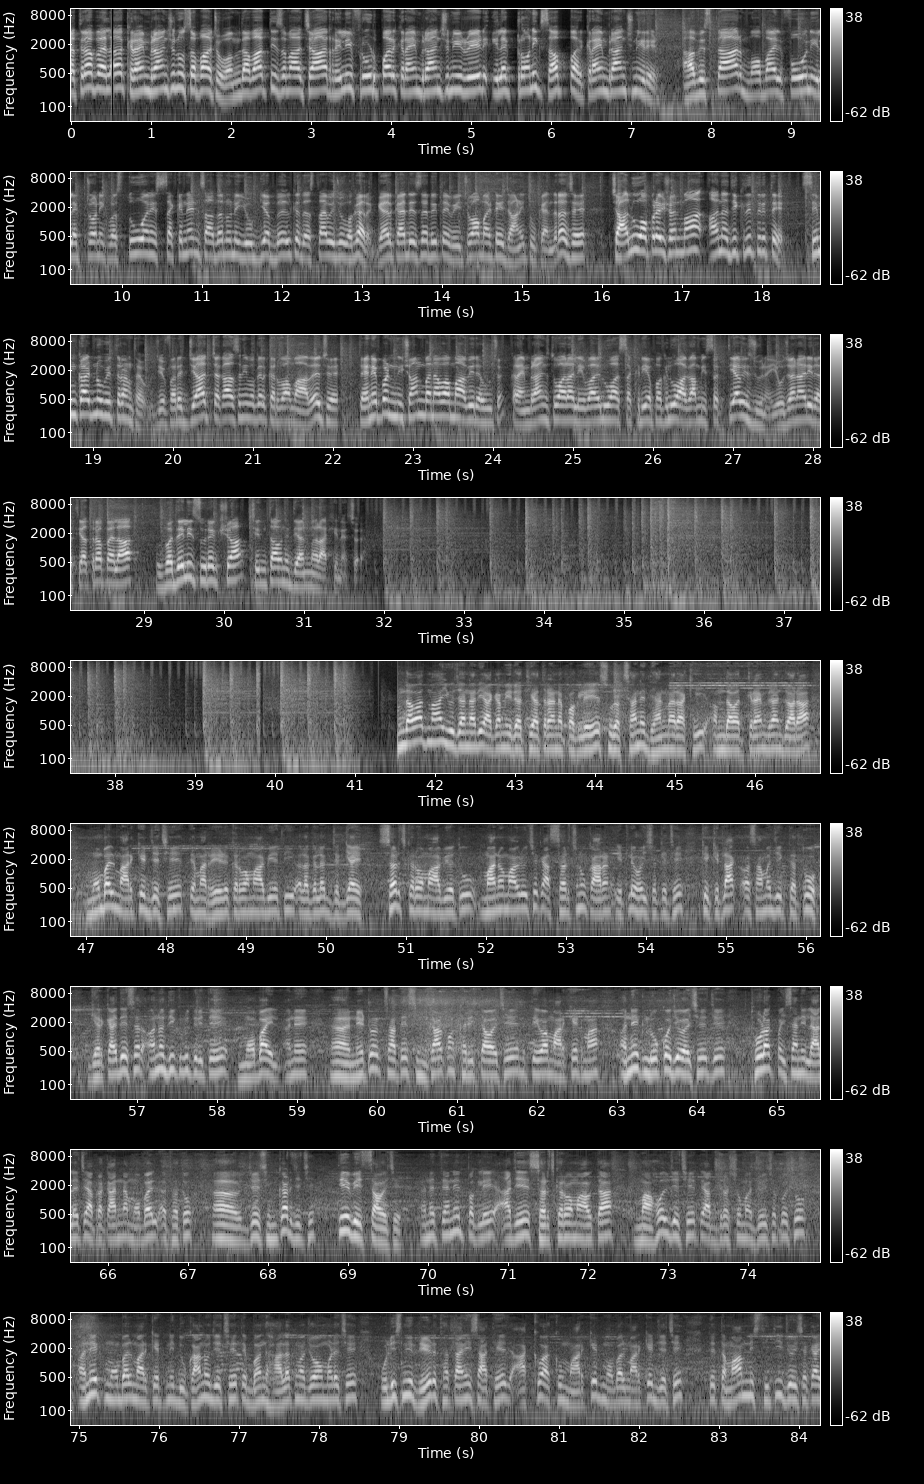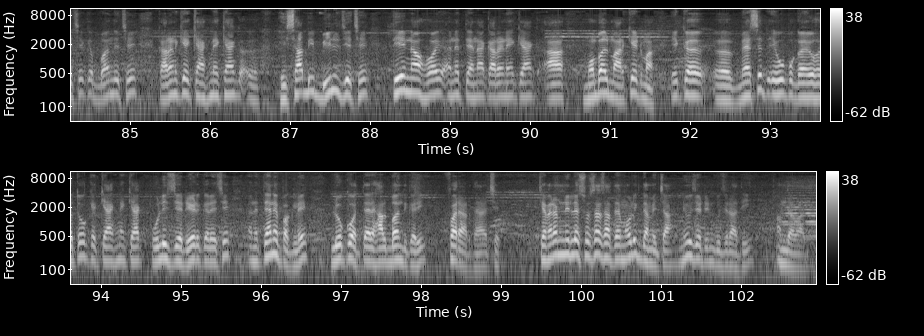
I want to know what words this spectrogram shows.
યાત્રા પહેલા ક્રાઇમ બ્રાન્ચનો સપાટો. અમદાવાદથી સમાચાર રિલીફ રોડ પર ક્રાઇમ બ્રાન્ચની રેડ ઇલેક્ટ્રોનિક્સ હબ પર ક્રાઇમ બ્રાન્ચની રેડ. આ વિસ્તાર મોબાઈલ ફોન, ઇલેક્ટ્રોનિક વસ્તુઓ અને સેકન્ડ હેન્ડ સાધનોને યોગ્ય બિલ કે દસ્તાવેજો વગર ગેરકાયદેસર રીતે વેચવા માટે જાણીતું કેન્દ્ર છે. ચાલુ ઓપરેશનમાં અનધિકૃત રીતે સિમ કાર્ડનું વિતરણ થયું, જે ફરજિયાત ચકાસણી વગર કરવામાં આવે છે. તેને પણ નિશાન બનાવવામાં આવી રહ્યું છે. ક્રાઇમ બ્રાન્ચ દ્વારા લેવાયેલું આ સક્રિય પગલું આગામી સત્યાવીસ જૂને યોજાનારી રથયાત્રા પહેલા વધેલી સુરક્ષા, ચિંતાઓને ધ્યાનમાં રાખીને છે. અમદાવાદમાં યોજાનારી આગામી રથયાત્રાના પગલે સુરક્ષાને ધ્યાનમાં રાખી અમદાવાદ ક્રાઇમ બ્રાન્ચ દ્વારા મોબાઈલ માર્કેટ જે છે તેમાં રેડ કરવામાં આવી હતી. અલગ અલગ જગ્યાએ સર્ચ કરવામાં આવ્યું હતું. માનવામાં આવ્યું છે કે આ સર્ચનું કારણ એટલે હોઈ શકે છે કે કેટલાક અસામાજિક તત્વો ગેરકાયદેસર, અનધિકૃત રીતે મોબાઈલ અને નેટવર્ક સાથે સિમ કાર્ડ પણ ખરીદતા હોય છે તેવા માર્કેટમાં અનેક લોકો જે હોય છે જે થોડાક પૈસાની લાલચે આ પ્રકારના મોબાઈલ અથવા તો જે સિમ કાર્ડ જે છે તે વેચતા હોય છે. અને તેને જ પગલે આજે સર્ચ કરવામાં આવતા માહોલ જે છે તે આપ દ્રશ્યોમાં જોઈ શકો છો. અનેક મોબાઈલ માર્કેટની દુકાનો જે છે તે બંધ હાલતમાં જોવા મળે છે. પોલીસની રેડ થતાની સાથે જ આખું આખું માર્કેટ, મોબાઈલ માર્કેટ જે છે તે તમામની સ્થિતિ જોઈ શકાય છે કે બંધ છે. કારણ કે ક્યાંક ને ક્યાંક હિસાબી બિલ જે છે તે ન હોય અને તેના કારણે ક્યાંક આ મોબાઈલ માર્કેટમાં એક મેસેજ એવો ગયો હતો કે ક્યાંક ને ક્યાંક પોલીસ જે રેડ કરે છે અને તેને પગલે લોકો અત્યારે હાલ બંધ કરી ફરાર થયા છે. કેમેરામેન નિલેશ સોસા સાથે મૌલિક દમેચા, ન્યૂઝ એટીન ગુજરાતી, અમદાવાદ.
